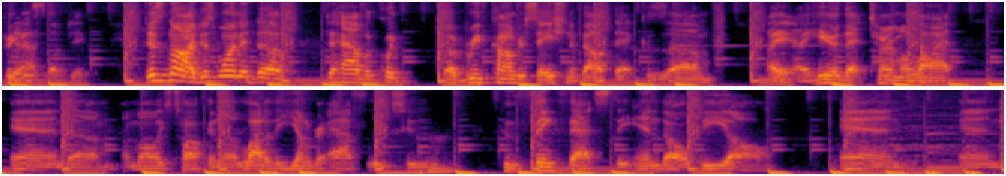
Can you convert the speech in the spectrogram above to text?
Pretty yeah. good subject. Just no, I just wanted to to have a quick, a brief conversation about that because um, I, I hear that term a lot, and um, I'm always talking to a lot of the younger athletes who who think that's the end all be all, and and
